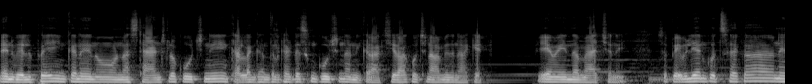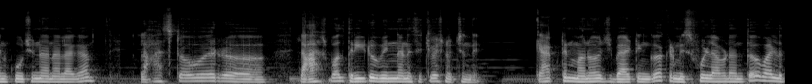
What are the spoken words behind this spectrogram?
నేను వెళ్ళిపోయి ఇంకా నేను నా స్టాండ్స్లో కూర్చుని కళ్ళ గంతలు కట్టేసుకుని కూర్చున్నాను. ఇంకా నాకు చిరాకు వచ్చిన నా మీద నాకే. ఏమైందా మ్యాచ్ అని. సో పెవిలియన్కి వచ్చాక నేను కూర్చున్నాను అలాగా. Last over last ball three to win అనే సిచ్యువేషన్ వచ్చింది. కెప్టెన్ మనోజ్ బ్యాటింగ్ అక్కడ మిస్ఫుల్ అవ్వడంతో వాళ్ళు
